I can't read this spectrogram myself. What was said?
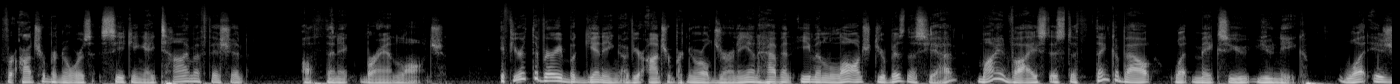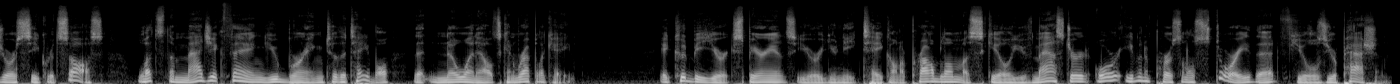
for entrepreneurs seeking a time efficient, authentic brand launch. If you're at the very beginning of your entrepreneurial journey and haven't even launched your business yet, my advice is to think about what makes you unique. What is your secret sauce? What's the magic thing you bring to the table that no one else can replicate? It could be your experience, your unique take on a problem, a skill you've mastered, or even a personal story that fuels your passion.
